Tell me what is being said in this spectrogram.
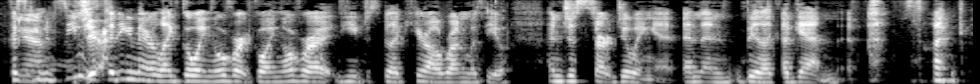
Because Yeah. he would see me Yeah. sitting there like going over it, going over it, and he'd just be like, "Here, I'll run with you," and just start doing it, and then be like, "Again." I was like,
